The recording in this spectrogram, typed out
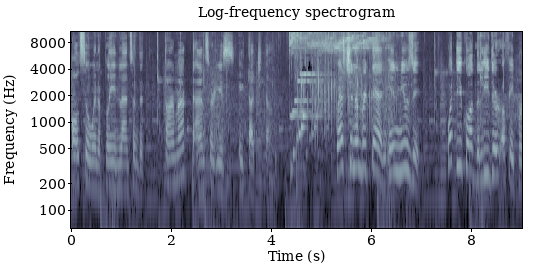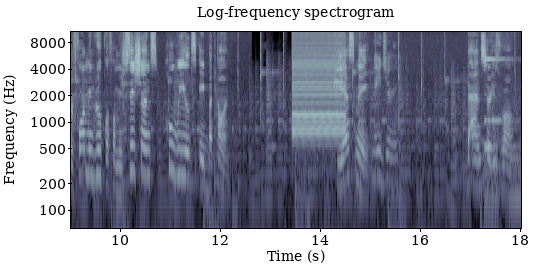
Also, when a plane lands on the tarmac, the answer is a touchdown. Question number 10. In music, what do you call the leader of a performing group of musicians who wields a baton? Yes, May. Major. The answer is wrong.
